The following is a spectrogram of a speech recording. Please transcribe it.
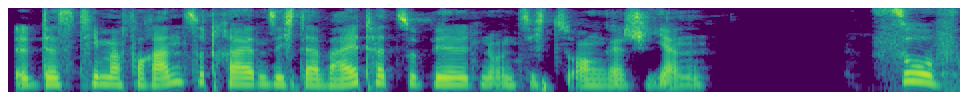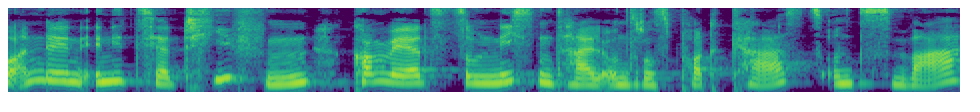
das Thema voranzutreiben, sich da weiterzubilden und sich zu engagieren. So, von den Initiativen kommen wir jetzt zum nächsten Teil unseres Podcasts. Und zwar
